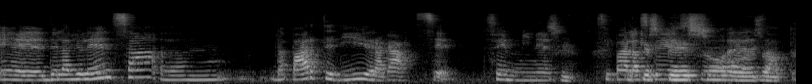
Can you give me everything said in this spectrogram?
E della violenza ehm, da parte di ragazze, femmine. Sì, Si parla perché spesso, spesso, eh, esatto,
